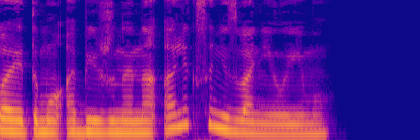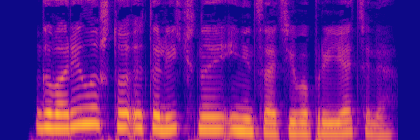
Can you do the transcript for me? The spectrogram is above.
поэтому обиженная на Алекса не звонила ему. Говорила, что это личная инициатива приятеля.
